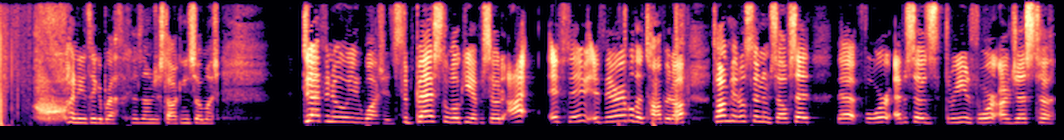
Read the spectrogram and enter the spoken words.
i need to take a breath because i'm just talking so much. Definitely watch it. It's the best loki episode. I if they if they're able to top it off, Tom Hiddleston himself said that four episodes three and four are just to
